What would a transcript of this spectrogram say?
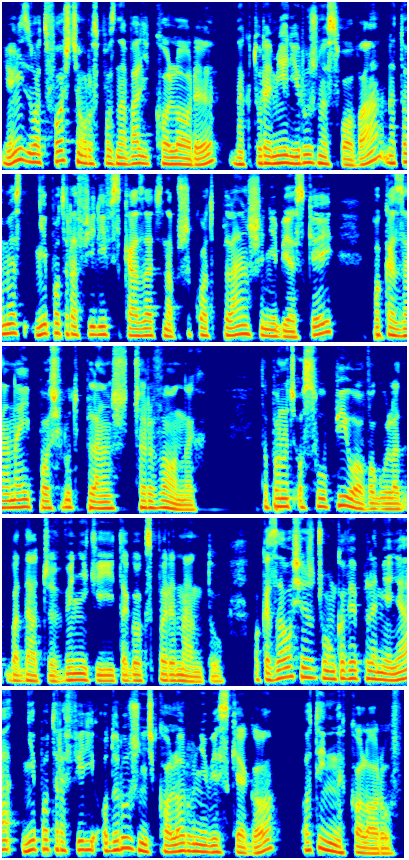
I oni z łatwością rozpoznawali kolory, na które mieli różne słowa, natomiast nie potrafili wskazać na przykład planszy niebieskiej pokazanej pośród plansz czerwonych. To ponoć osłupiło w ogóle badaczy wyniki tego eksperymentu. Okazało się, że członkowie plemienia nie potrafili odróżnić koloru niebieskiego od innych kolorów.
